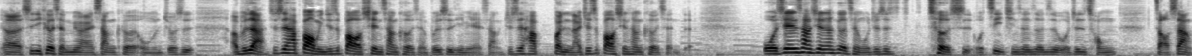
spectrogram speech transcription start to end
呃实体课程没有来上课，我们就是啊不是啊，就是他报名就是报线上课程，不是实体面上，就是他本来就是报线上课程的。我今天上线上课程，我就是测试，我自己亲身测试，我就是从早上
